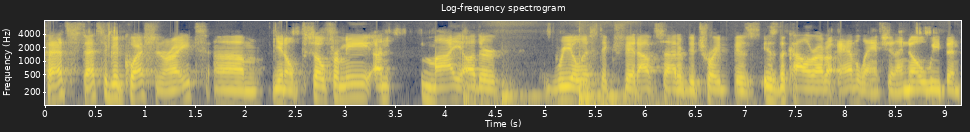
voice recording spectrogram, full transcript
that's that's a good question, right? Um, you know, so for me, uh, my other realistic fit outside of Detroit is is the Colorado Avalanche, and I know we've been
